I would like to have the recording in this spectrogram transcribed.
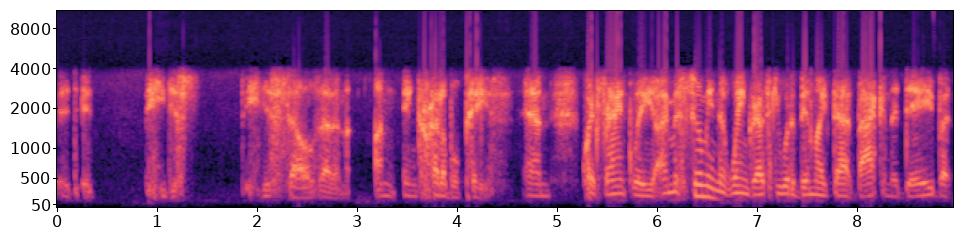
it, it he just he just sells at an un- incredible pace. And quite frankly, I'm assuming that Wayne Gretzky would have been like that back in the day, but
